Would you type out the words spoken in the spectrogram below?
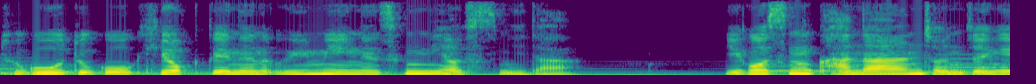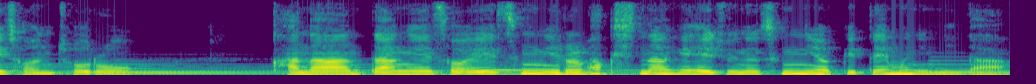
두고두고 기억되는 의미 있는 승리였습니다. 이것은 가나안 전쟁의 전초로 가나안 땅에서의 승리를 확신하게 해주는 승리였기 때문입니다.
